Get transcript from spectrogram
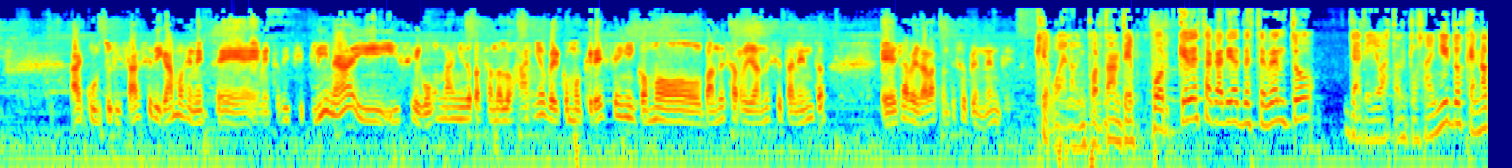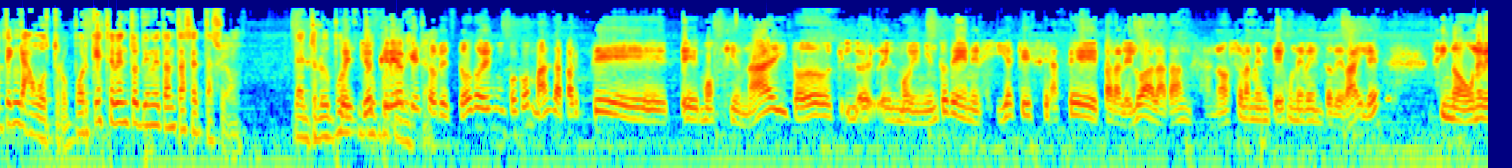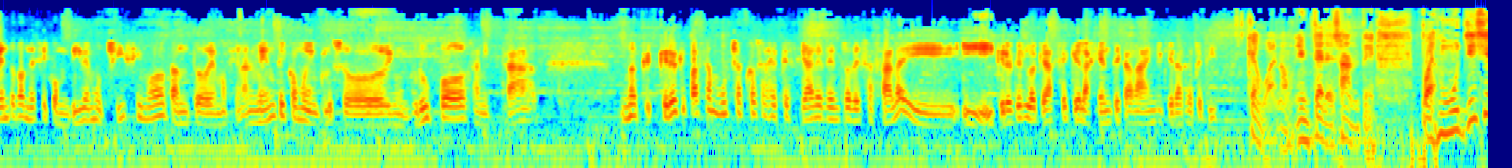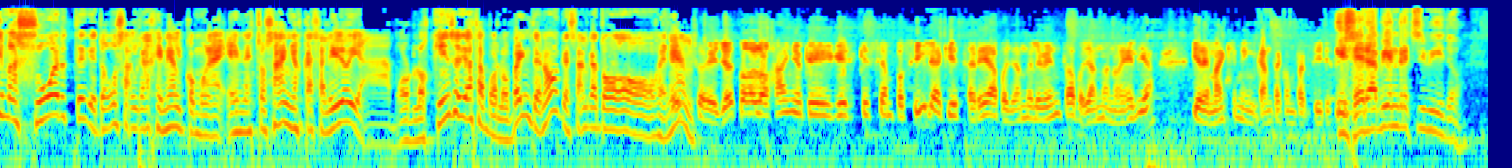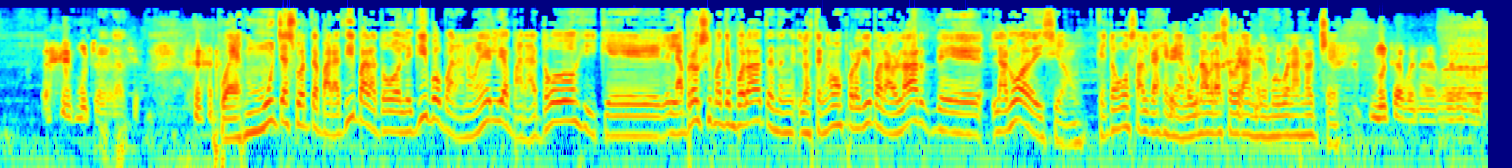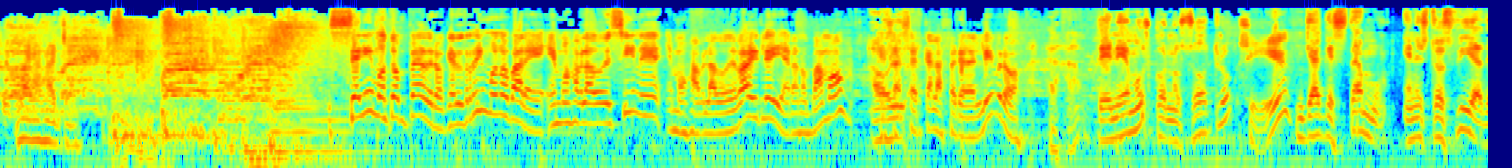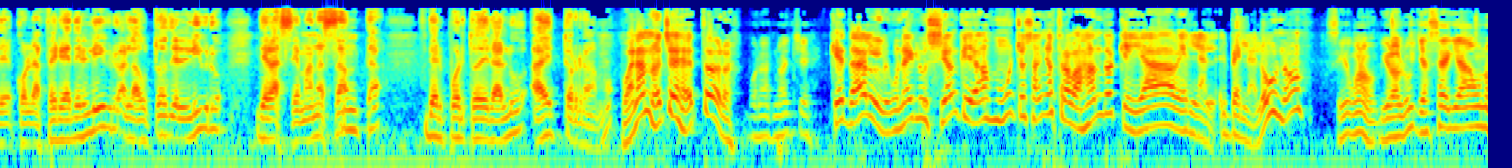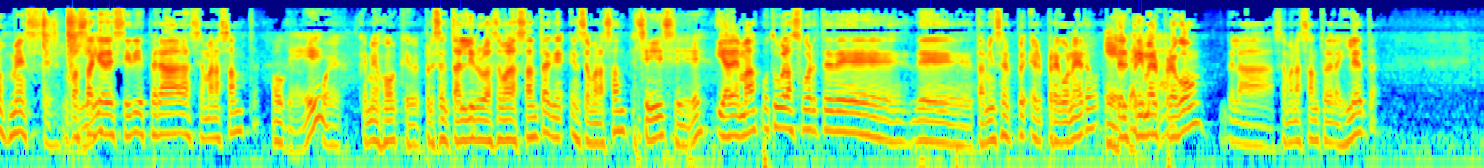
a culturizarse, digamos, en este en esta disciplina y, y según han ido pasando los años, ver cómo crecen y cómo van desarrollando ese talento es la verdad bastante sorprendente. Qué bueno, importante. ¿Por qué destacarías de este evento, ya que llevas tantos añitos, que no tenga otro? ¿Por qué este evento tiene tanta aceptación? Dentro de Pues yo creo que sobre todo es un poco más la parte emocional y todo el movimiento de energía que se hace paralelo a la danza. No solamente es un evento de baile, sino un evento donde se convive muchísimo, tanto emocionalmente como incluso en grupos, amistad. No, que- creo que pasan muchas cosas especiales dentro de esa sala y, y creo que es lo que hace que la gente cada año quiera repetir. Qué bueno, interesante. Pues muchísima suerte, que todo salga genial como en estos años que ha salido y a por los 15 y hasta por los 20, ¿no? Que salga todo genial. Eso es, yo todos los años que, que- que sean posibles aquí estaré apoyando el evento, apoyando a Noelia y además que me encanta compartir. Y será bien recibido. Muchas gracias. Pues mucha suerte para ti, para todo el equipo, para Noelia, para todos y que la próxima temporada ten- los tengamos por aquí para hablar de la nueva edición. Que todo salga genial. Un abrazo grande, muy buenas noches. Muchas buenas, buenas noches. Buenas noches. Seguimos, don Pedro, que el ritmo no pare. Hemos hablado de cine, hemos hablado de baile y ahora nos vamos. Que se Ahora- acerca la Feria del Libro. Ajá. Tenemos con nosotros, sí. ya que estamos en estos días de- con la Feria del Libro, al autor del libro de la Semana Santa del Puerto de la Luz, a Héctor Ramos. Buenas noches, Héctor. Buenas noches. ¿Qué tal? Una ilusión que llevas muchos años trabajando que ya ves la, ves la luz, ¿no? Sí, bueno, vio la luz ya hace ya unos meses. Lo que pasa es que decidí esperar a la Semana Santa. Ok. Pues qué mejor que presentar el libro de la Semana Santa que en Semana Santa. Sí, sí. Y además pues tuve la suerte de, de también ser el pregonero Es del primer pregón de la Semana Santa de la Isleta.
